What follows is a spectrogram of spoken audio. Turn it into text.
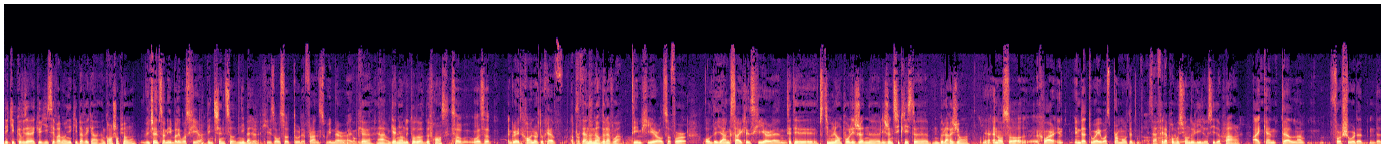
L'équipe que vous avez accueillie, c'est vraiment une équipe avec un, un grand champion, hein. Vincenzo Nibali was here. Vincenzo Nibali. Yeah, he's also Tour de France winner. I Donc, think. euh, un gagnant du Tour de, de France. So it was a, a great honor to have a C'était un honneur de l'avoir. team here, also for all the young cyclists here, and C'était stimulant pour les jeunes, euh, les jeunes cyclistes euh, de la région. hein. yeah, and also Hvar in, in that way was promoted. Et ça a fait la promotion de l'île aussi de Hvar. I can tell now for sure that that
